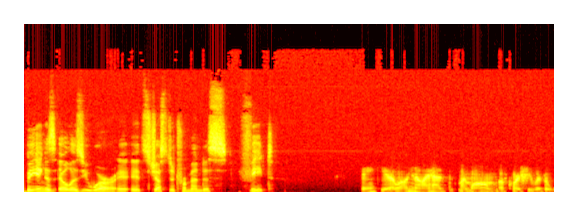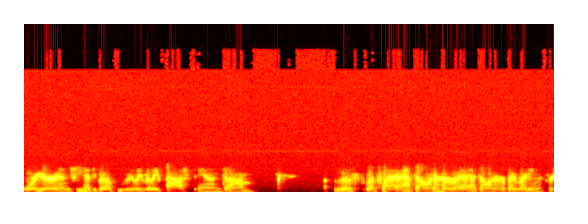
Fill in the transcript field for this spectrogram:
being as ill as you were. It, it's just a tremendous feat. Thank you. Well, you know, I had my mom, of course, she was a warrior and she had to grow up really, really fast. And, um, that's, why I have to honor her, right? I had to honor her by writing her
